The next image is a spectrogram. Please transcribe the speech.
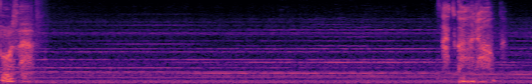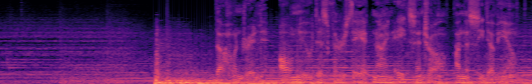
What was that? Let's call it hope. The Hundred, all new this Thursday at 9, 8 central on the CW.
